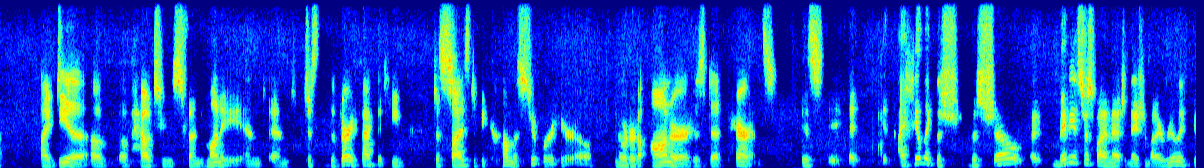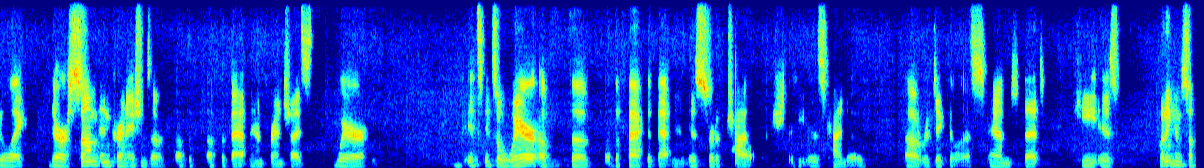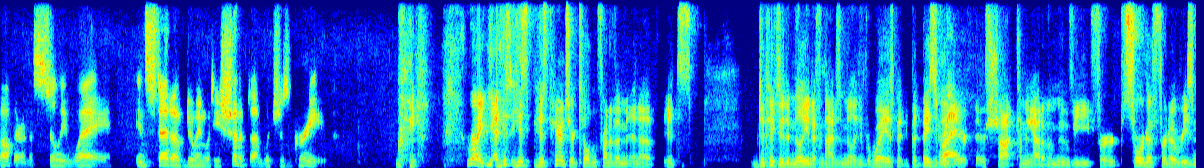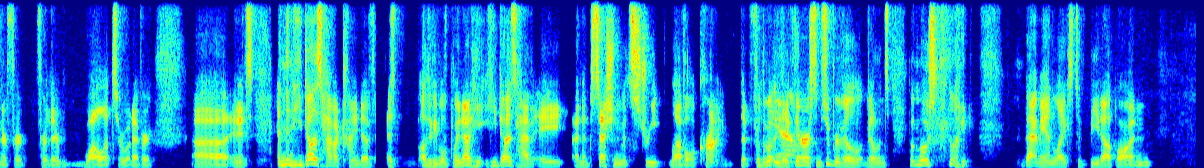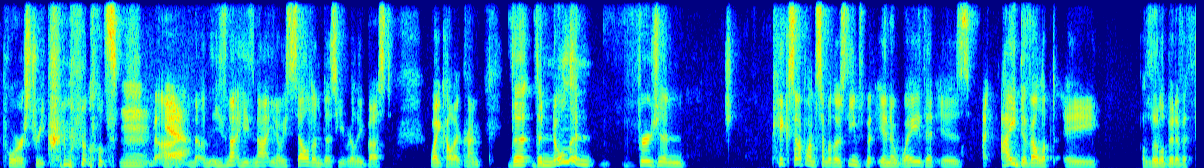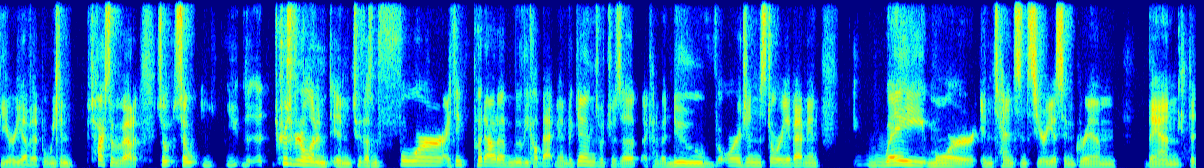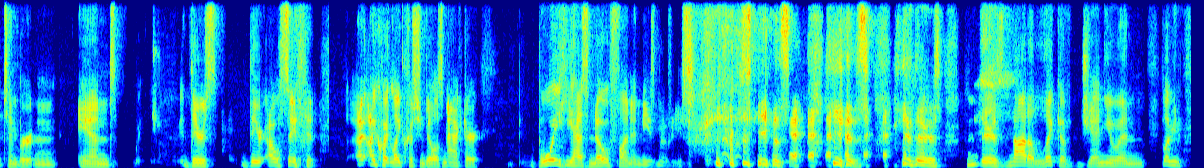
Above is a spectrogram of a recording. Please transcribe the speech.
idea of of how to spend money, and and just the very fact that he decides to become a superhero in order to honor his dead parents is it, I feel like the sh- the show uh, maybe it's just my imagination, but I really feel like there are some incarnations of of the, of the Batman franchise where it's it's aware of the of the fact that Batman is sort of childish, that he is kind of uh, ridiculous, and that he is putting himself out there in this silly way instead of doing what he should have done, which is grieve. Right, right. Yeah, his his his parents are killed in front of him in a it's depicted a million different times, a million different ways, but but basically right. they're, they're shot coming out of a movie for sort of for no reason or for for their wallets or whatever. Uh, and it's and then he does have a kind of as other people have pointed out he, he does have a an obsession with street level crime that for the yeah. like there are some super villains but mostly like batman likes to beat up on poor street criminals mm, yeah. Uh, he's not he's not you know he seldom does he really bust white collar crime the the nolan version picks up on some of those themes, but in a way that is, I, I developed a a little bit of a theory of it, but we can talk some about it. So, so you, the, Christopher Nolan in, in, 2004, I think, put out a movie called Batman Begins, which was a, a, kind of a new origin story of Batman, way more intense and serious and grim than the Tim Burton. And there's there, I will say that I, I quite like Christian Bale as an actor boy, he has no fun in these movies. he is, he is, there's, there's not a lick of genuine. I mean,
